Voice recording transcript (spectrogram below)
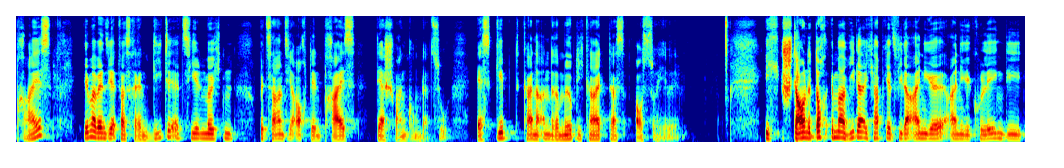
Preis. Immer wenn Sie etwas Rendite erzielen möchten, bezahlen Sie auch den Preis der Schwankung dazu. Es gibt keine andere Möglichkeit, das auszuhebeln. Ich staune doch immer wieder. Ich habe jetzt wieder einige, einige Kollegen, die,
